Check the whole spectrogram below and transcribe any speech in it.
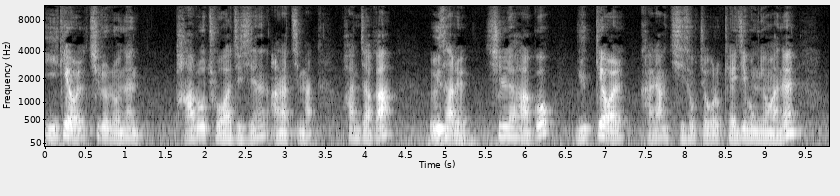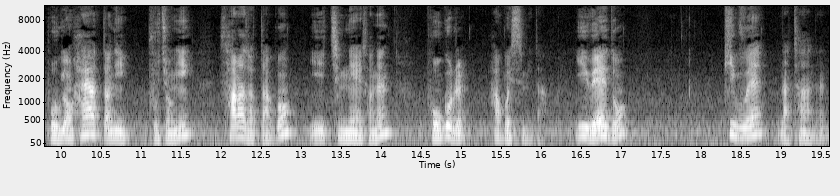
2개월 치료로는 바로 좋아지지는 않았지만 환자가 의사를 신뢰하고 6개월 가량 지속적으로 계지복용환을 복용하였더니 부종이 사라졌다고 이 증례에서는 보고를 하고 있습니다. 이 외에도 피부에 나타나는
